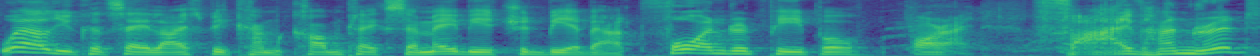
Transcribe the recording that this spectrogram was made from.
Well, you could say life's become complex, so maybe it should be about 400 people. All right, 500?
